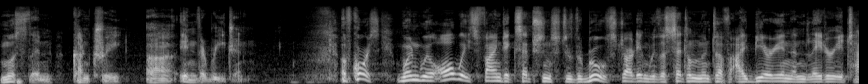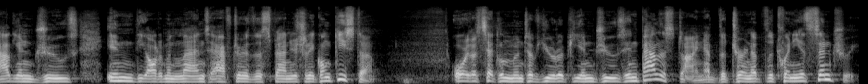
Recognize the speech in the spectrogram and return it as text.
Muslim country uh, in the region. Of course, one will always find exceptions to the rule, starting with the settlement of Iberian and later Italian Jews in the Ottoman lands after the Spanish Reconquista, or the settlement of European Jews in Palestine at the turn of the 20th century.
